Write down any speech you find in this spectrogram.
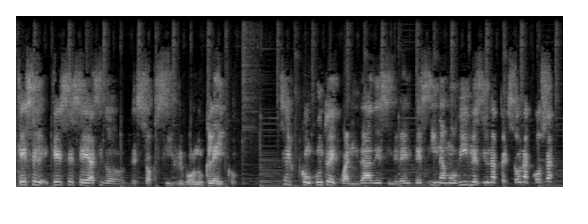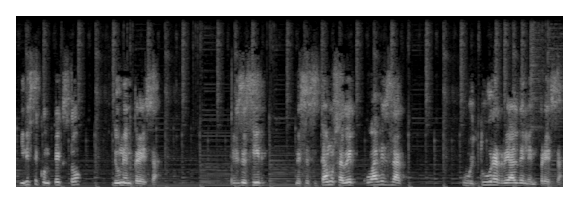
¿Qué es, ¿Qué es ese ácido desoxirribonucleico? el conjunto de cualidades inherentes, inamovibles de una persona, cosa, y en este contexto de una empresa. Es decir, necesitamos saber cuál es la cultura real de la empresa.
